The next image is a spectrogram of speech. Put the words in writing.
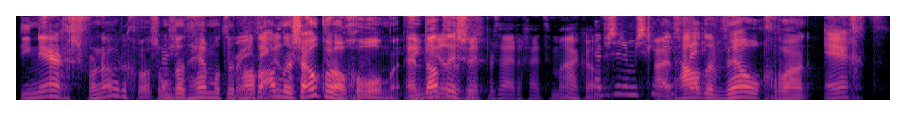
die nergens voor nodig was, omdat Hamilton had anders dat- ook wel gewonnen. En dat is het het. met partijdigheid te maken had. hebben ze er misschien Maar het eens haalde bij- wel gewoon echt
